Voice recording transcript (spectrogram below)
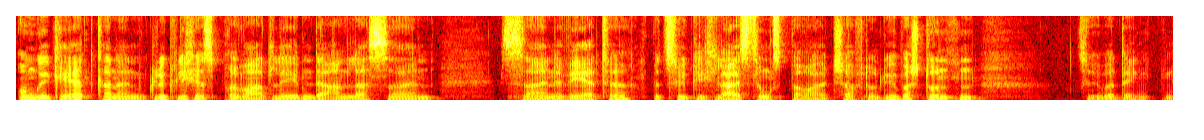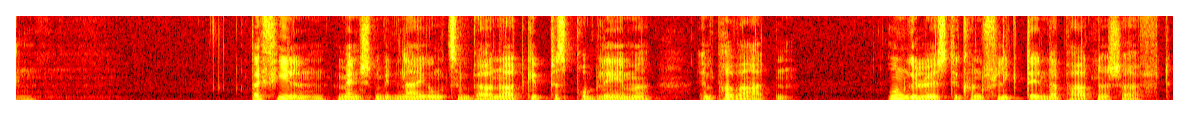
Umgekehrt kann ein glückliches Privatleben der Anlass sein, seine Werte bezüglich Leistungsbereitschaft und Überstunden zu überdenken. Bei vielen Menschen mit Neigung zum Burnout gibt es Probleme im Privaten. Ungelöste Konflikte in der Partnerschaft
